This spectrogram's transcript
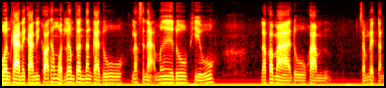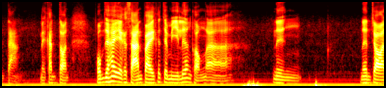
บวนการในการวิเคราะห์ทั้งหมดเริ่มต้นตั้งแต่ดูลักษณะมือดูผิว แล้วก็มาดูความสำเร็จต่างๆ ในขั้นตอน ผมจะให้เอกสารไปก็จะมีเรื่องของอหนึ่งเนินจร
